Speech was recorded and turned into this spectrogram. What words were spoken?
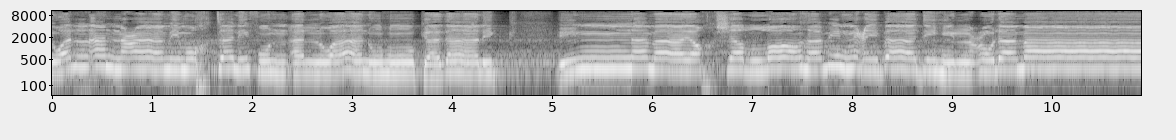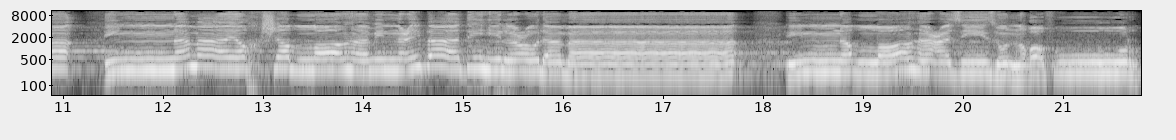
والأنعام مختلف ألوانه كذلك. إنما يخشى الله من عباده العلماء. إنما يخشى الله من عباده العلماء. إن الله عزيز غفور.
